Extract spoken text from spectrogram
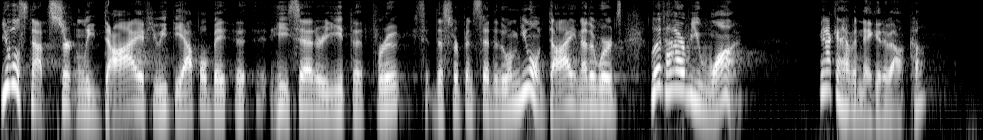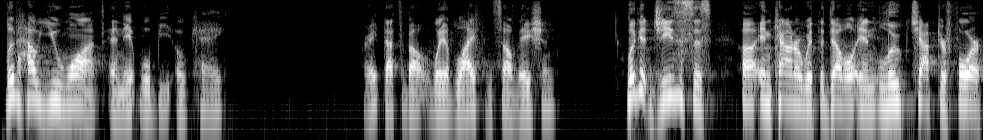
You will not certainly die if you eat the apple, uh, he said, or you eat the fruit. The serpent said to the woman, You won't die. In other words, live however you want. You're not going to have a negative outcome. Live how you want, and it will be okay right? That's about way of life and salvation. Look at Jesus' uh, encounter with the devil in Luke chapter 4.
